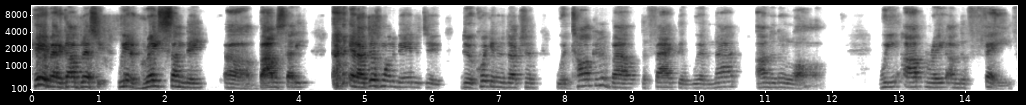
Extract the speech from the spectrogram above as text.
Hey, everybody, God bless you. We had a great Sunday uh, Bible study, and I just want to be able to do a quick introduction. We're talking about the fact that we're not under the law. We operate under faith.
